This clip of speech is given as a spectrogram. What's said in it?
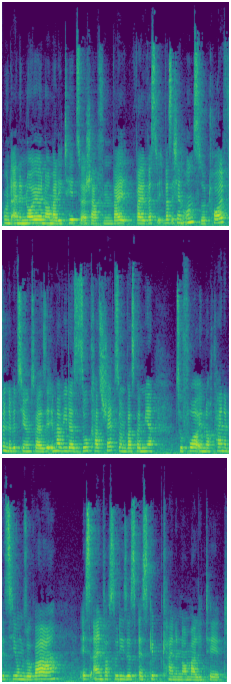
und eine neue Normalität zu erschaffen. Weil, weil was, was ich an uns so toll finde, beziehungsweise immer wieder so krass schätze und was bei mir zuvor in noch keiner Beziehung so war, ist einfach so dieses, es gibt keine Normalität.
